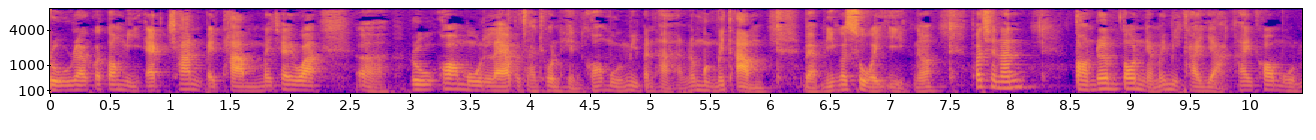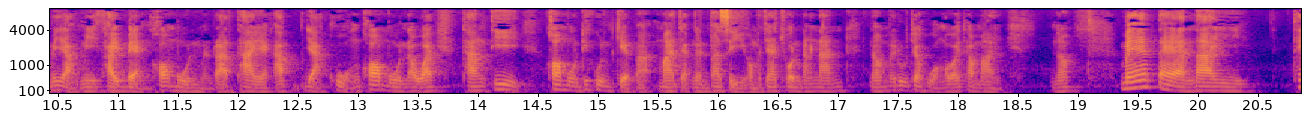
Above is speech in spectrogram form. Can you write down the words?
รู้แล้วก็ต้องมี action ไปทำไม่ใช่ว่ารู้ข้อมูลแล้วประชาชนเห็นข้อมูลมีปัญหาแล้วมึงไม่ทำแบบนี้ก็ซวยอีกเนาะเพราะฉะนั้นตอนเริ่มต้นเนี่ยไม่มีใครอยากให้ข้อมูล ไม่อยากมีใครแบ่งข้อมูลเหมือนรัฐไทยครับอยากหวงข้อมูลเอาไว้ ทั้งที่ข้อมูลที่คุณเก็บอะมาจากเงินภาษีของประชาชนทั้งนั้นเนาะไม่รู้จะหวงเอาไว้ทำไมเนาะแม้แต่ใน เท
